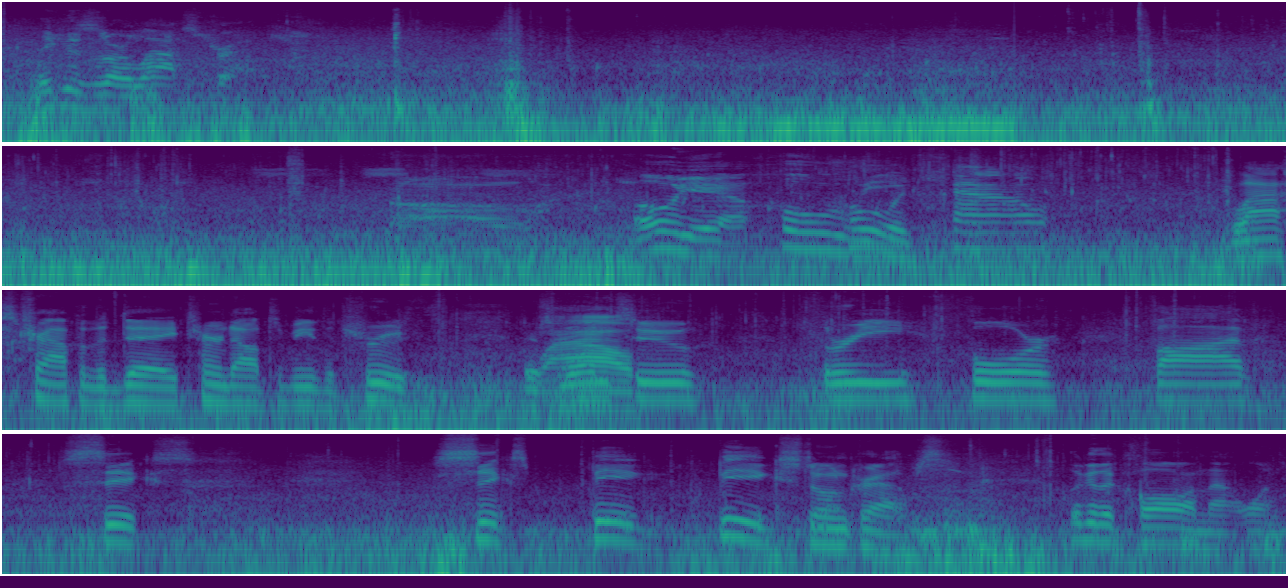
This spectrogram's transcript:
I think this is our last trap. Oh, yeah. Holy, cow. Last trap of the day turned out to be the truth. There's Wow. one, two, three, four, five, six, six big, big stone crabs. Look at the claw on that one.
